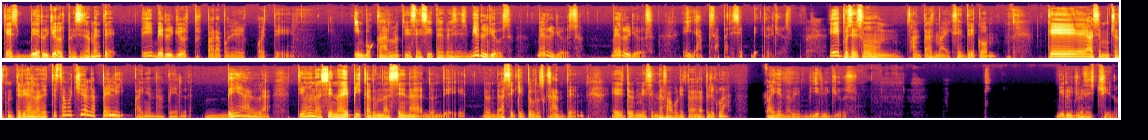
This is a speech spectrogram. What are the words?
que es Beetlejuice precisamente, y Beetlejuice, pues para poder, este, invocarlo, tienes que decir tres veces, Beetlejuice, Beetlejuice, Beetlejuice, y ya, pues aparece Beetlejuice. Y pues es un fantasma excéntrico que hace muchas tonterías. La neta está muy chida la peli. Vayan a verla. Véanla. Tiene una escena épica de una escena donde, donde hace que todos canten. Es mi escena favorita de la película. Vayan a ver Beetlejuice. Beetlejuice es chido.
